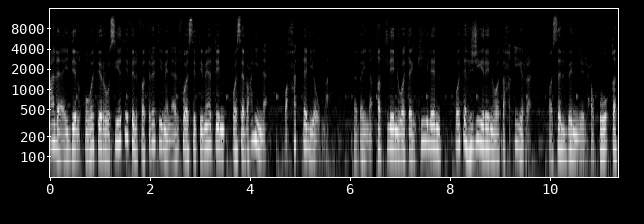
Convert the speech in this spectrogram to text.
على أيدي القوات الروسية في الفترة من 1670 وحتى اليوم. ما بين قتل وتنكيل وتهجير وتحقير وسلب للحقوق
